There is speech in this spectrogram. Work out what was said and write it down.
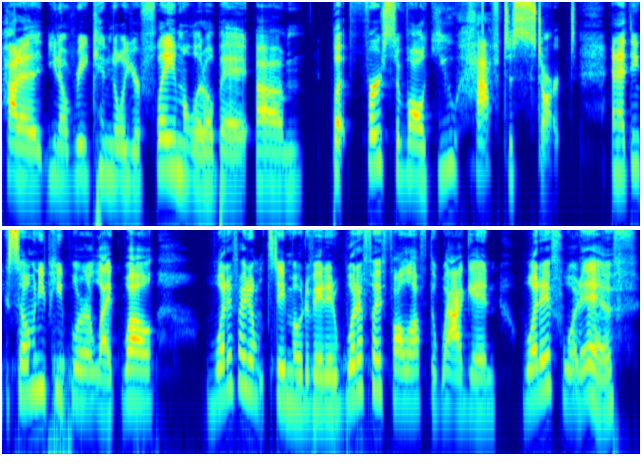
how to you know rekindle your flame a little bit. Um, but first of all, you have to start. And I think so many people are like, well, what if I don't stay motivated? What if I fall off the wagon? What if, what if?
